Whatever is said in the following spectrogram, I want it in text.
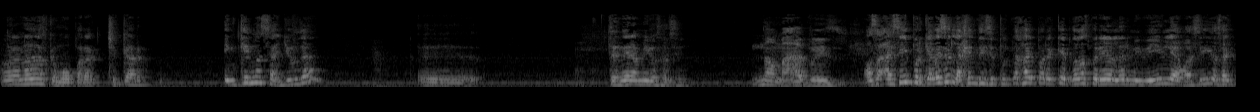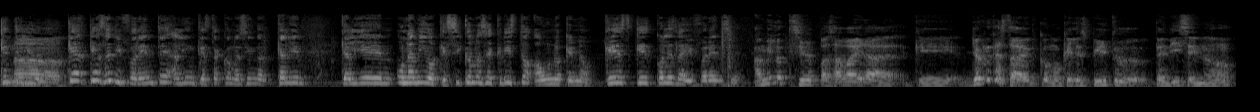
Ahora nada más como para checar en qué nos ayuda eh, tener amigos así. No más, pues. O sea, así porque a veces la gente dice, pues, ay, ¿para qué? ¿Vamos para ir a leer mi Biblia o así? O sea, ¿qué te No. ¿Qué, qué hace diferente alguien que está conociendo, que alguien, que alguien, un amigo que sí conoce a Cristo a uno que no? ¿Qué es, qué, ¿Cuál es la diferencia? A mí lo que sí me pasaba era que. Yo creo que hasta como que el espíritu te dice, ¿no?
